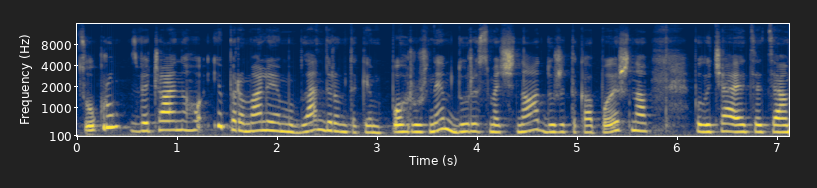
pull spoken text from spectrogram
цукру звичайного і перемалюємо блендером таким погружним, дуже смачна, дуже така пишна. Получається ця.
